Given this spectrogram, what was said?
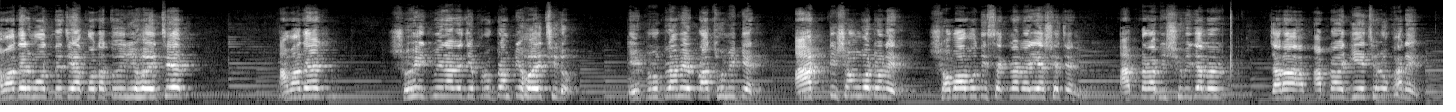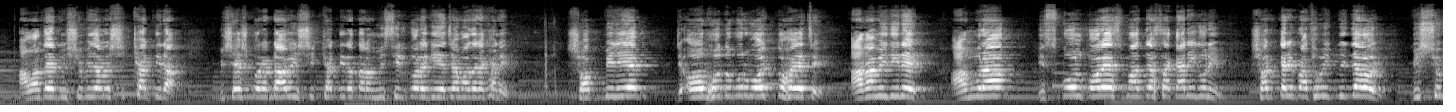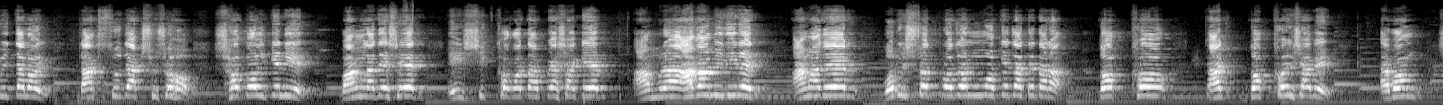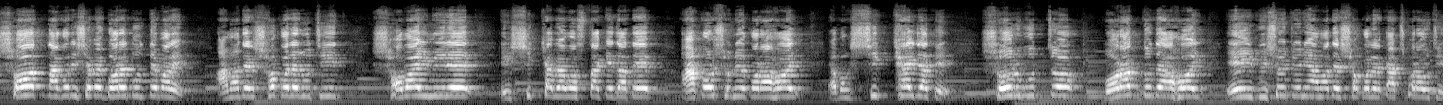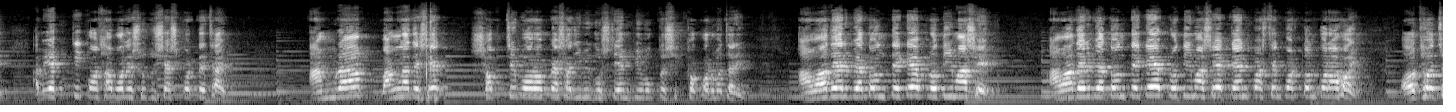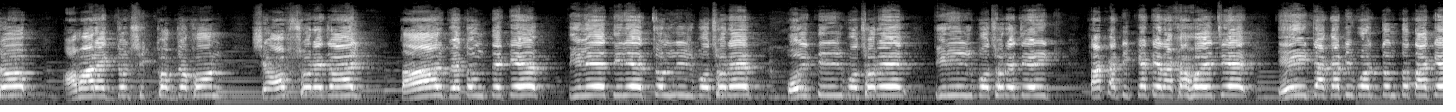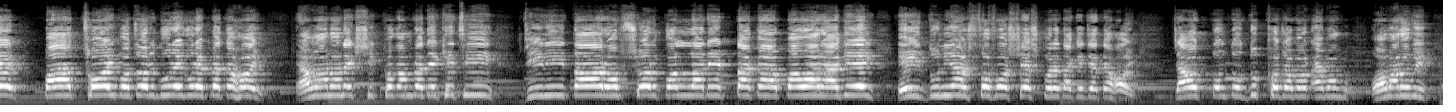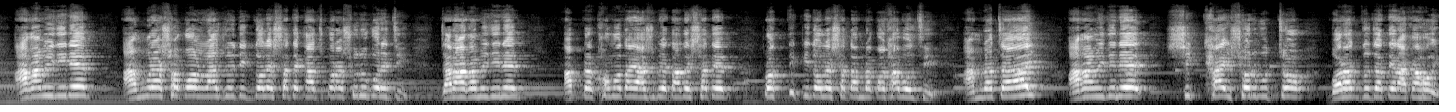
আমাদের মধ্যে যে একতা তৈরি হয়েছে, আমাদের শহীদ মিনারে যে প্রোগ্রামটি হয়েছিল, এই প্রোগ্রামে প্রাথমিকের আটটি সংগঠনের সভাপতি সেক্রেটারি এসেছেন। আপনারা বিশ্ববিদ্যালয়ের যারা আপনারা গিয়েছেন ওখানে, আমাদের বিশ্ববিদ্যালয়ের শিক্ষার্থীরা, বিশেষ করে ডাবির শিক্ষার্থীরা, তারা মিছিল করে গিয়েছে আমাদের এখানে। সব মিলিয়ে যে অভূতপূর্ব ঐক্য হয়েছে। আগামী দিনে আমরা স্কুল, কলেজ, মাদ্রাসা, কারিগরি, সরকারি প্রাথমিক বিদ্যালয়, বিশ্ববিদ্যালয়, ডাকসু ডাকসু সহ সকলকে নিয়ে বাংলাদেশের এই শিক্ষকতা পেশাকে আমরা আগামী দিনের আমাদের ভবিষ্যৎ প্রজন্মকে যাতে তারা দক্ষ দক্ষ হিসাবে এবং সৎ নাগরিক হিসেবে গড়ে তুলতে পারে, আমাদের সকলের উচিত সবাই মিলে এই শিক্ষা ব্যবস্থাকে যাতে আকর্ষণীয় করা হয় এবং শিক্ষায় যাতে সর্বোচ্চ বরাদ্দ দেওয়া হয়, এই বিষয়টি নিয়ে আমাদের সকলের কাজ করা উচিত। আমি একটি কথা বলে শুধু শেষ করতে চাই। আমরা বাংলাদেশের সবচেয়ে বড় পেশাজীবী গোষ্ঠী, এমপিভুক্ত শিক্ষক কর্মচারী। আমাদের বেতন থেকে প্রতি মাসে, আমাদের বেতন থেকে প্রতি মাসে টেন পার্সেন্ট কর্তন করা হয়। অথচ আমার একজন শিক্ষক যখন সে অবসরে যায়, তার বেতন থেকে তিলে তিলে চল্লিশ বছরে পঁয়ত্রিশ বছরে, তিরিশ বছরে যেই টাকাটি কেটে রাখা হয়েছে, এই টাকাটি পর্যন্ত তাকে পাঁচ, ছয় বছর ঘুরে ঘুরে পেতে হয়। এমন অনেক শিক্ষক আমরা দেখেছি, যিনি তার অবসর কল্যাণের টাকা পাওয়ার আগেই এই দুনিয়ার সফর শেষ করে তাকে যেতে হয়। যা অত্যন্ত দুঃখজনক এবং অমানবিক। আগামী দিনে আমরা সকল রাজনৈতিক দলের সাথে কাজ করা শুরু করেছি। যারা আগামী দিনে আপনার ক্ষমতায় আসবে, তাদের সাথে প্রত্যেকটি দলের সাথে আমরা কথা বলছি। আমরা চাই আগামী দিনে শিক্ষায় সর্বোচ্চ বরাদ্দ যাতে রাখা হয়।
